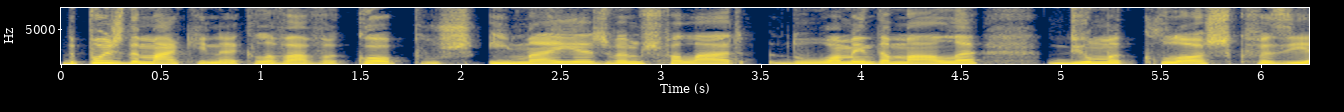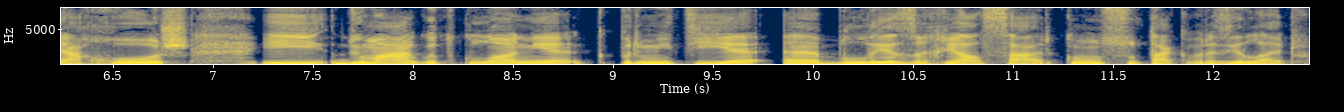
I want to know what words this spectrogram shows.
Depois da máquina que lavava copos e meias, vamos falar do homem da mala, de uma cloche que fazia arroz e de uma água de colónia que permitia a beleza realçar com um sotaque brasileiro.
